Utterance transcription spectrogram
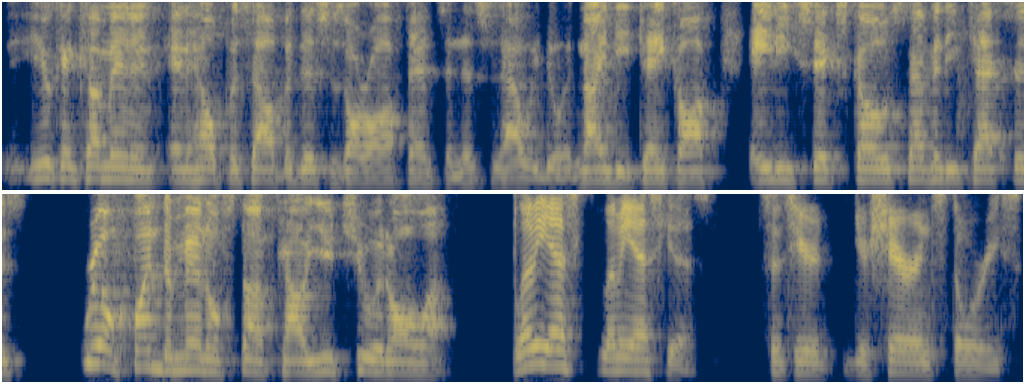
you can come in and, and help us out, but this is our offense and this is how we do it. 90 takeoff, 86 goes, 70 Texas. Real fundamental stuff, Kyle. You chew it all up. Let me ask, let me ask you this since you're you're sharing stories.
